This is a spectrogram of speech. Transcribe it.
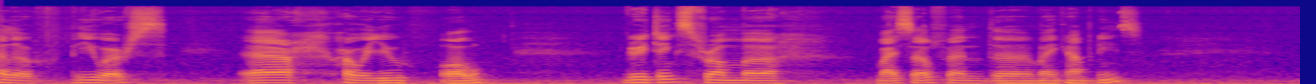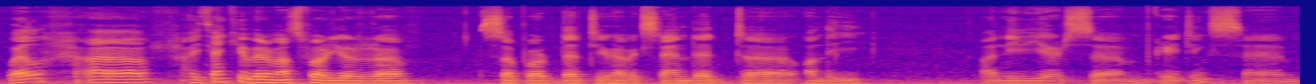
hello, viewers. Uh, how are you all? Greetings from uh, myself and uh, my companies. Well, uh, I thank you very much for your uh, support that you have extended uh, on the New Year's um, greetings. Um,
